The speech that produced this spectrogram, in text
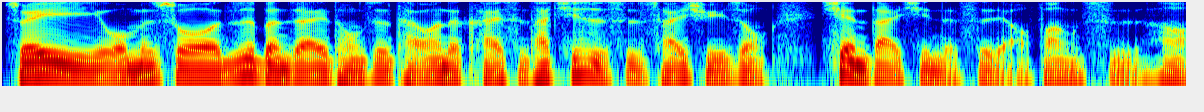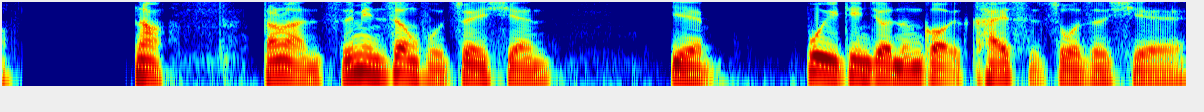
所以，我们说日本在统治台湾的开始，他其实是采取一种现代性的治疗方式哈。那当然，殖民政府最先也。不一定就能够开始做这些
